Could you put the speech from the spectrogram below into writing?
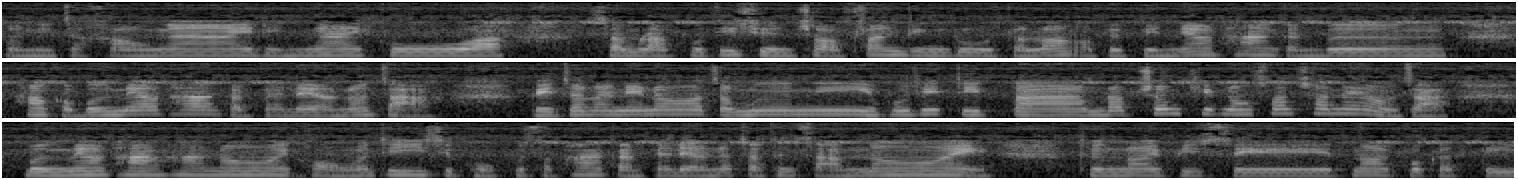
ตัวนี้จะเข้าง่ายเด่นง่ายกว่า สำหรับผู้ที่ชื่นชอบฟันบิงรูดก็ลองเอาไปเป็นแนวทางกันเบิงเฮากับเบิงแนวทางกันไปแล้วเนอกจากเป็นเจ้าไรแน่นอจากมือนี่ผู้ที่ติดตามรับชมคลิปน้องซ้อนชาแนลจ้ะเบิงแนวทางฮานอยของวันที่ 26พฤษภากันไปแล้วเนอกจากถึง3น้อย ถึงน้อยพิเศษ น้อยปกติ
